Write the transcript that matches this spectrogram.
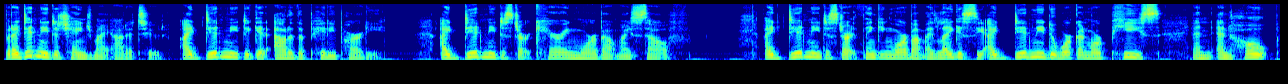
But I did need to change my attitude. I did need to get out of the pity party. I did need to start caring more about myself. I did need to start thinking more about my legacy. I did need to work on more peace and, and hope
